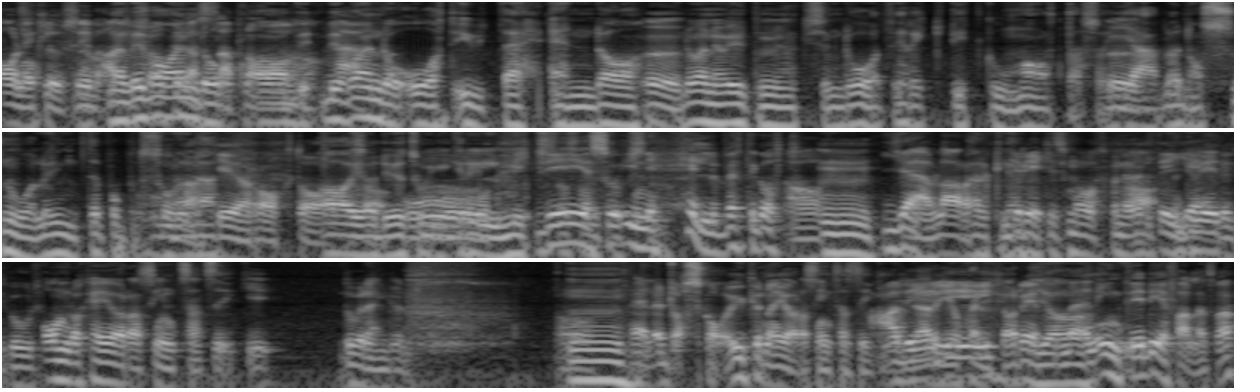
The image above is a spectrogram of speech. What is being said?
all inclusive. Att Men du vi var, ändå, slappna ja, av vi, vi var ändå åt ute en dag. Då var jag ute med min kusin, då åt vi riktigt god mat. Alltså, Jävlar, de snålar inte på portionerna. Är rakt av. Ja, ja alltså. det tog ju Och grillmix Det är så också. in i helvete gott. Jävlar. Verkligen. Grekisk mat generellt Ja, är jävligt god. Om de kan göra sin tzatziki. Då är den guld. Eller de ska ju kunna göra sin tzatziki. Ja, det- är ju självklart. ja. Men inte i det fallet va?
